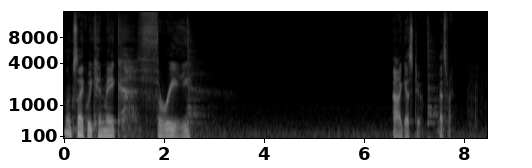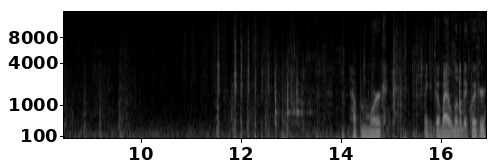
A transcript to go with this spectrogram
Looks like we can make three. Oh, I guess two. That's fine. Help them work. Make it go by a little bit quicker.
